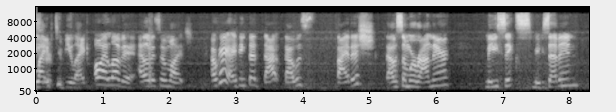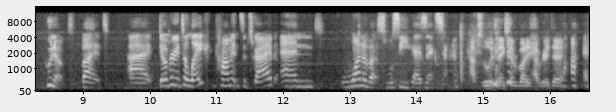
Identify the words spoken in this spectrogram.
life sure. to be like. Oh, I love it. I love it so much. Okay, I think that that that was five ish. That was somewhere around there. Maybe six, maybe seven. Who knows? But uh, don't forget to like, comment, subscribe, and one of us will see you guys next time. Absolutely. Thanks, everybody. Have a great day. Bye.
